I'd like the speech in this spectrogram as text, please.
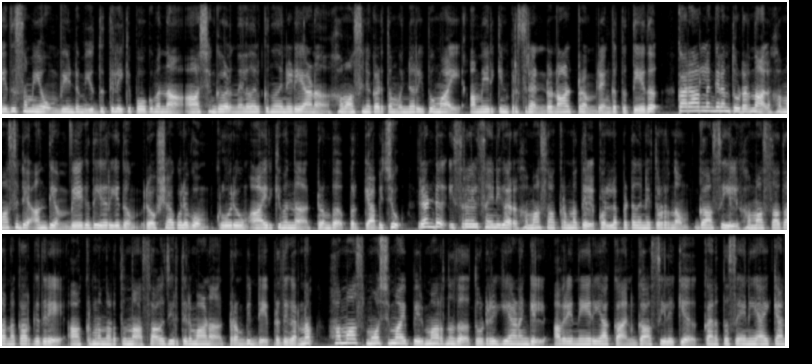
ഏതു സമയവും വീണ്ടും യുദ്ധത്തിലേക്ക് പോകുമെന്ന ആശങ്കകൾ നിലനിൽക്കുന്നതിനിടെയാണ് ഹമാസിന് കടുത്ത മുന്നറിയിപ്പുമായി അമേരിക്കൻ പ്രസിഡന്റ് ഡൊണാൾഡ് ട്രംപ് രംഗത്തെത്തിയത്. കരാർ ലംഘനം തുടർന്നാൽ ഹമാസിന്റെ അന്ത്യം വേഗതയേറിയതും രോഷാകുലവും ക്രൂരവും ആയിരിക്കുമെന്ന് ട്രംപ് പ്രഖ്യാപിച്ചു. രണ്ട് ഇസ്രായേൽ സൈനികർ ഹമാസ് ആക്രമണത്തിൽ കൊല്ലപ്പെട്ടതിനെ തുടർന്നും ഗാസയിൽ ഹമാസ് സാധാരണക്കാർക്കെതിരെ ആക്രമണം നടത്തുന്ന സാഹചര്യത്തിലുമാണ് ട്രംപിന്റെ പ്രതികരണം. ഹമാസ് മോശമായി പെരുമാറുന്നത് തുടരുകയാണെങ്കിൽ അവരെ നേരെയാക്കാൻ ഗാസയിലേക്ക് കനത്ത സേനയെ അയക്കാൻ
